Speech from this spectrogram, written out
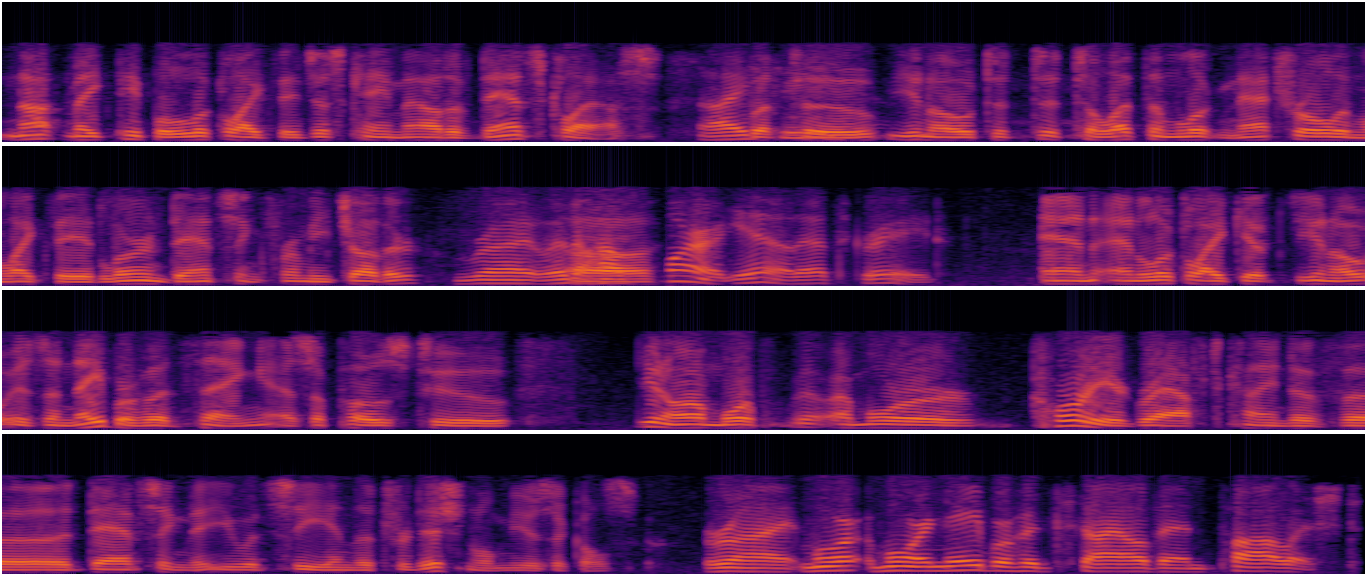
not make people look like they just came out of dance class I but see. to you know to, to to let them look natural and like they had learned dancing from each other right. Well, how uh, smart. Yeah, that's great. and and look like it you know is a neighborhood thing as opposed to you know a more a more choreographed kind of uh dancing that you would see in the traditional musicals Right. More more neighborhood style than polished.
